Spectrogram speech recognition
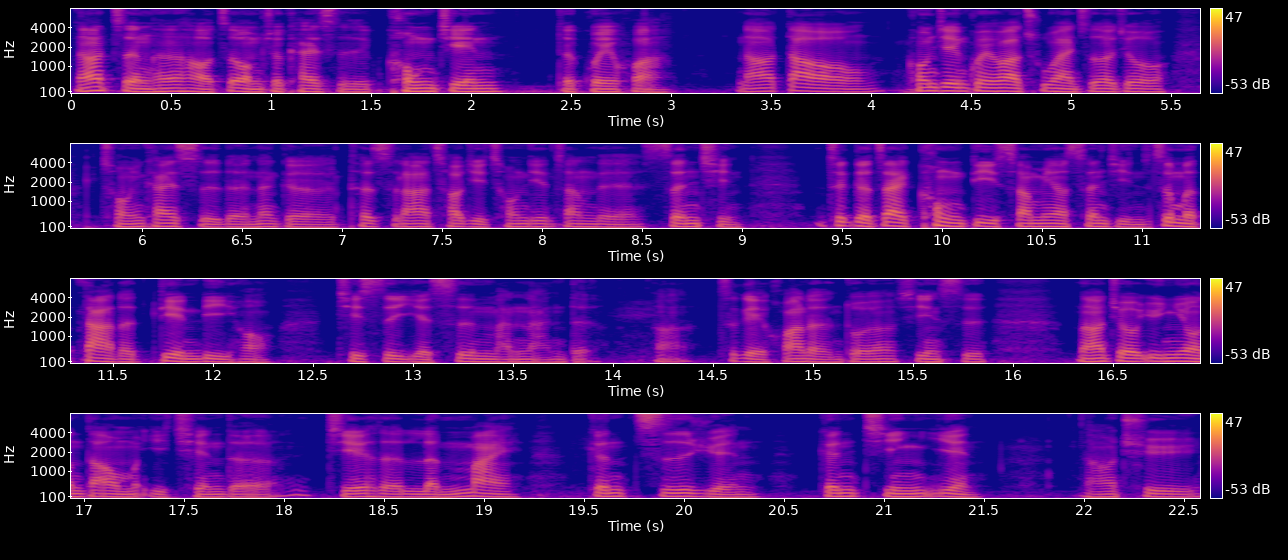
然后整合好之后，我们就开始空间的规划。然后到空间规划出来之后，就从一开始的那个特斯拉超级充电站的申请，这个在空地上面要申请这么大的电力哈，其实也是蛮难的啊。这个也花了很多心思，然后就运用到我们以前的结合人脉、跟资源、跟经验，然后去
